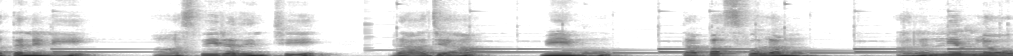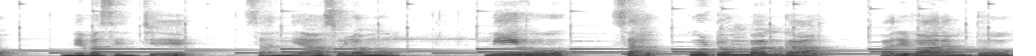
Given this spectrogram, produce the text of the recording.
అతనిని ఆశీర్వదించి రాజా మేము తపస్సులము. అరణ్యంలో నివసించే సన్యాసులము. నీవు సహకుటుంబంగా పరివారంతో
